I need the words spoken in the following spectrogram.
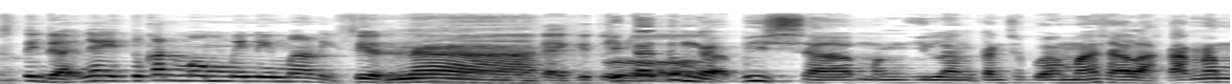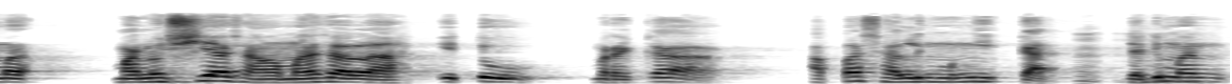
Setidaknya itu kan meminimalisir. Nah, kayak gitu kita loh. tuh nggak bisa menghilangkan sebuah masalah karena ma- manusia sama masalah itu mereka apa saling mengikat. Jadi man-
